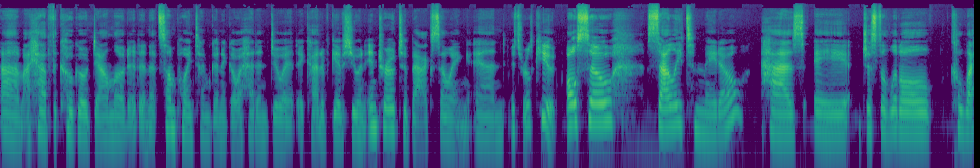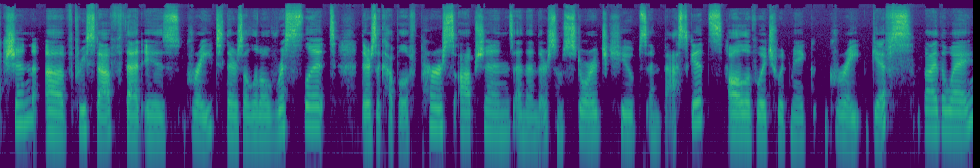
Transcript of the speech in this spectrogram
um, I have the cocoa downloaded, and at some point I'm going to go ahead and do it. It kind of gives you an intro to bag sewing, and it's real cute. Also, Sally Tomato has a just a little collection of free stuff that is great. There's a little wristlet, there's a couple of purse options, and then there's some storage cubes and baskets, all of which would make great gifts, by the way,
